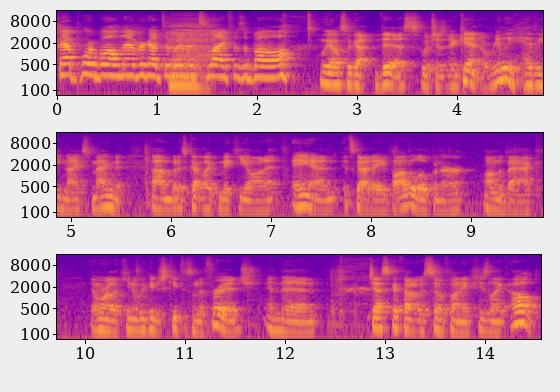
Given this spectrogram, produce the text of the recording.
That poor ball never got to live its life as a ball. We also got this, which is again a really heavy, nice magnet, um, but it's got like Mickey on it, and it's got a bottle opener on the back. And we're like, you know, we can just keep this in the fridge. And then Jessica thought it was so funny. She's like, oh,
